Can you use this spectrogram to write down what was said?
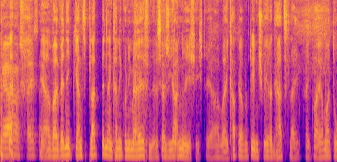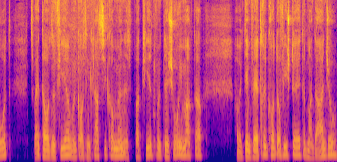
Ja, scheiße. ja, weil wenn ich ganz platt bin, dann kann ich auch nicht mehr helfen. Das ist das ja die andere Geschichte, ja. Weil ich habe ja wirklich ein schweres Herzleid. Ich war ja mal tot. 2004, wo ich aus dem Knast gekommen bin, ist passiert, wo ich eine Show gemacht habe, habe ich den Weltrekord aufgestellt, im Mandagio.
